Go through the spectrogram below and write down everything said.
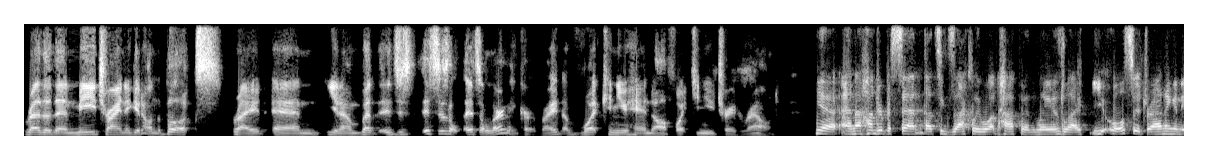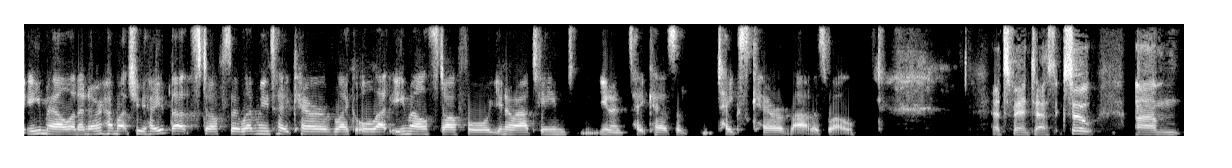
rather than me trying to get on the books right and you know but it's just it's just a, it's a learning curve right of what can you hand off what can you trade around yeah, and 100% that's exactly what happened. Leah's like, you're also drowning in email, and I know how much you hate that stuff. So let me take care of like all that email stuff, or, you know, our team, you know, take care of, takes care of that as well. That's fantastic. So, um,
